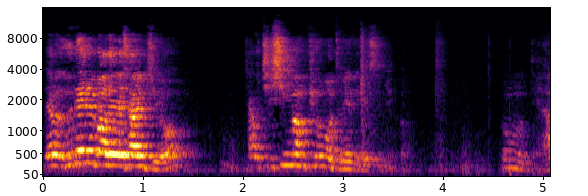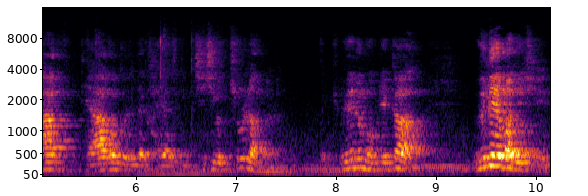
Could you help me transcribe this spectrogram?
내가 은혜를 받아야 살지요. 자꾸 지식만 키우면 어떻게 되겠습니까? 그러면 대학 대학원 그런 데 가야지 지식을 키우려면 교회는 뭡니까? 은혜 받으셔야 돼요.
